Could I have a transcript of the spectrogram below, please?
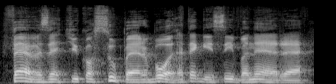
felvezetjük a Super Bowl, hát egész évben erre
